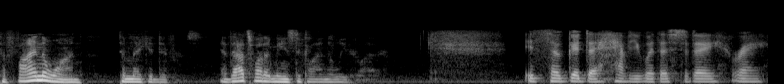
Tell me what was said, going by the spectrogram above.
to find the one to make a difference. And that's what it means to climb the leader ladder. It's so good to have you with us today, Ray.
